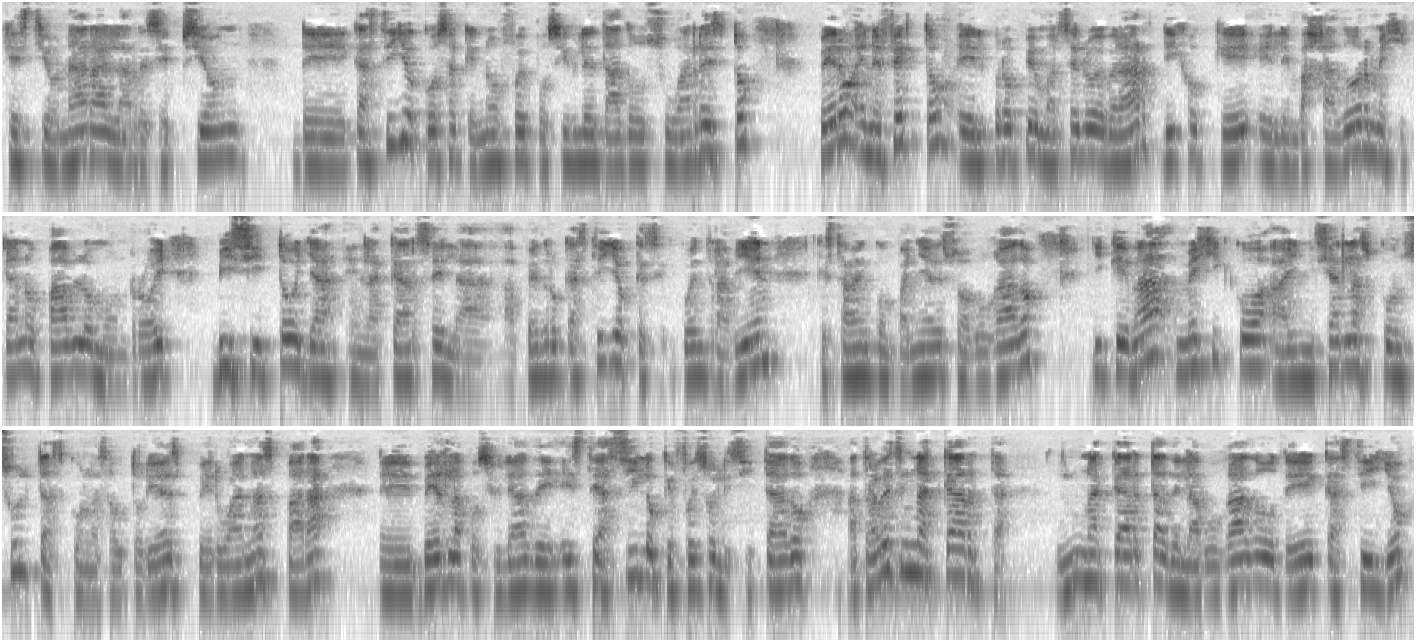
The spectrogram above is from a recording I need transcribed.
gestionara la recepción de Castillo, cosa que no fue posible dado su arresto, pero en efecto el propio Marcelo Ebrard dijo que el embajador mexicano Pablo Monroy visitó ya en la cárcel a, Pedro Castillo, que se encuentra bien, que estaba en compañía de su abogado y que va a México a iniciar las consultas con las autoridades peruanas para eh, ver la posibilidad de este asilo que fue solicitado a través de una carta, una carta del abogado de Castillo,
